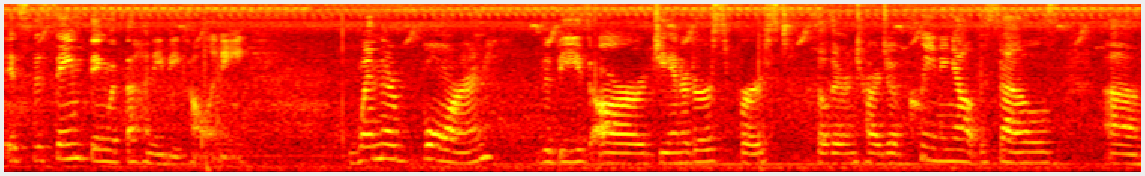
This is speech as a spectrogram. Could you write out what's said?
It's the same thing with the honeybee colony. When they're born, the bees are janitors first, so they're in charge of cleaning out the cells, um,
